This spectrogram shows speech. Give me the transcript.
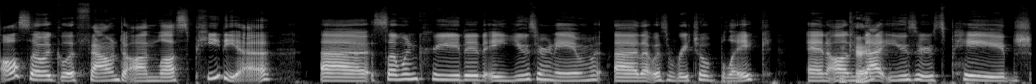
also a glyph found on Lostpedia. Uh, someone created a username uh, that was Rachel Blake, and on Okay. that user's page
